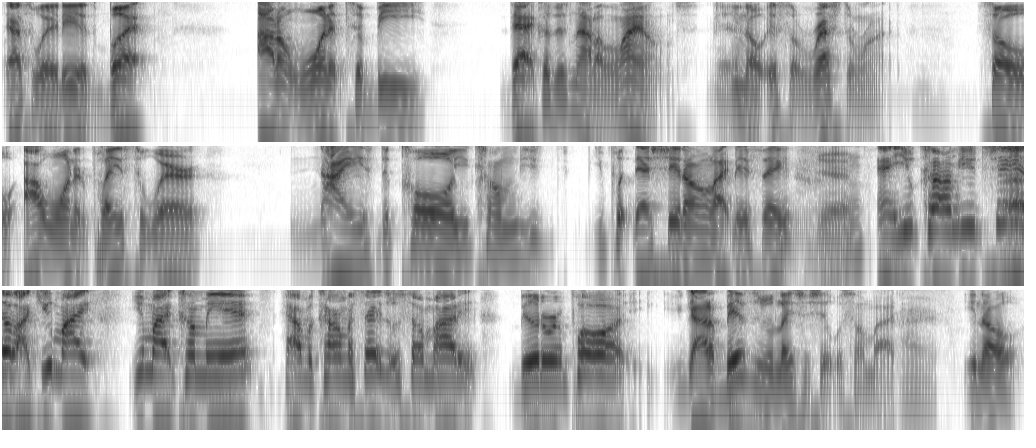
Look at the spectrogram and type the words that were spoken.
That's where it is. But I don't want it to be that because it's not a lounge. Yeah. You know, it's a restaurant. So I wanted a place to where nice decor. You come, you you put that shit on like they say, Yeah. Mm-hmm. and you come, you chill. Uh-huh. Like you might you might come in, have a conversation with somebody, build a rapport. You got a business relationship with somebody. Right. You know,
